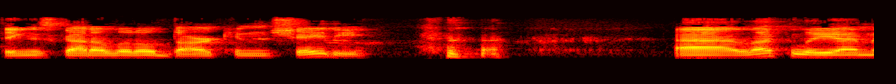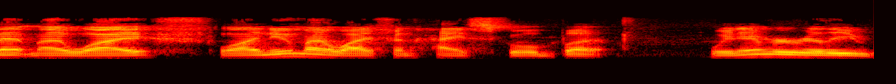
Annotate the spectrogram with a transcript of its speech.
things got a little dark and shady uh, luckily i met my wife well i knew my wife in high school but we never really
